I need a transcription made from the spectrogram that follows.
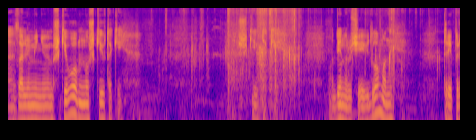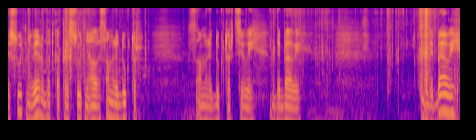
е, з алюмінієвим шківом, ну шків такий. Шків такий. Один ручей відломаний, три присутні, вироботка присутня, але сам редуктор, сам редуктор цілий, дебелий. Дебелий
